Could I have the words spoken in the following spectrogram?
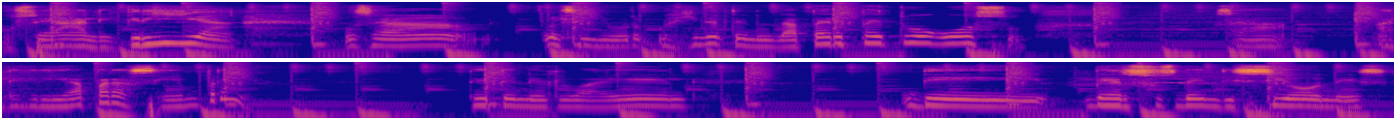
o sea, alegría, o sea, el Señor, imagínate, nos da perpetuo gozo, o sea, alegría para siempre, de tenerlo a Él, de ver sus bendiciones,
